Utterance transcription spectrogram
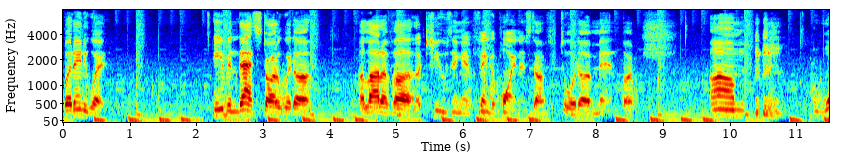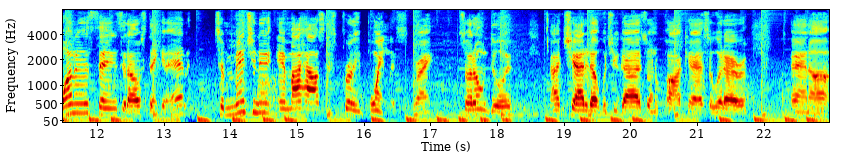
but anyway, even that started with a uh, a lot of uh, accusing and finger pointing and stuff toward uh, men. But um, one of the things that I was thinking, and to mention it in my house is pretty pointless, right? So I don't do it. I chatted up with you guys on the podcast or whatever, and uh,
